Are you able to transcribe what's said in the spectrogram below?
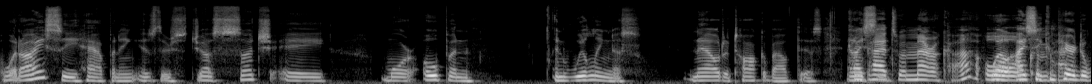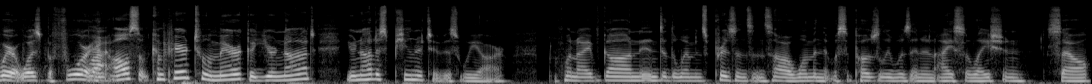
what I see happening is there's just such a more open and willingness now to talk about this. And Compared see, to America? Or well, I see compa- compared to where it was before, Right. and also compared to America, you're not you're not as punitive as we are. When I've gone into the women's prisons and saw a woman that was supposedly was in an isolation cell,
